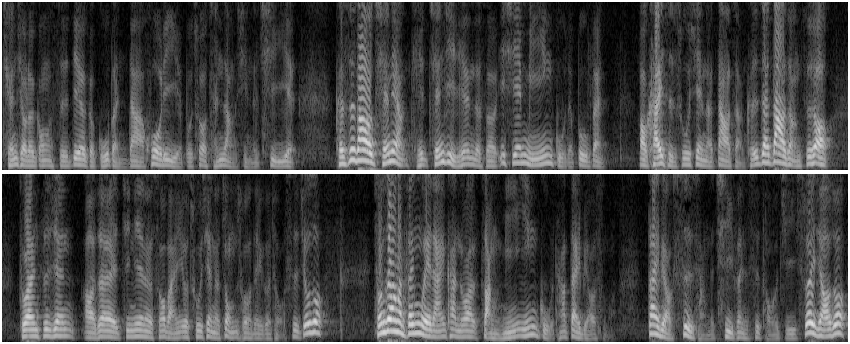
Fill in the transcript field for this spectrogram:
全球的公司，第二个股本大，获利也不错，成长型的企业。可是到前两天、前几天的时候，一些民营股的部分，哦，开始出现了大涨。可是，在大涨之后，突然之间，啊，在今天的收盘又出现了重挫的一个走势，就是说。从这样的氛围来看的话，涨民营股它代表什么？代表市场的气氛是投机。所以，假如说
